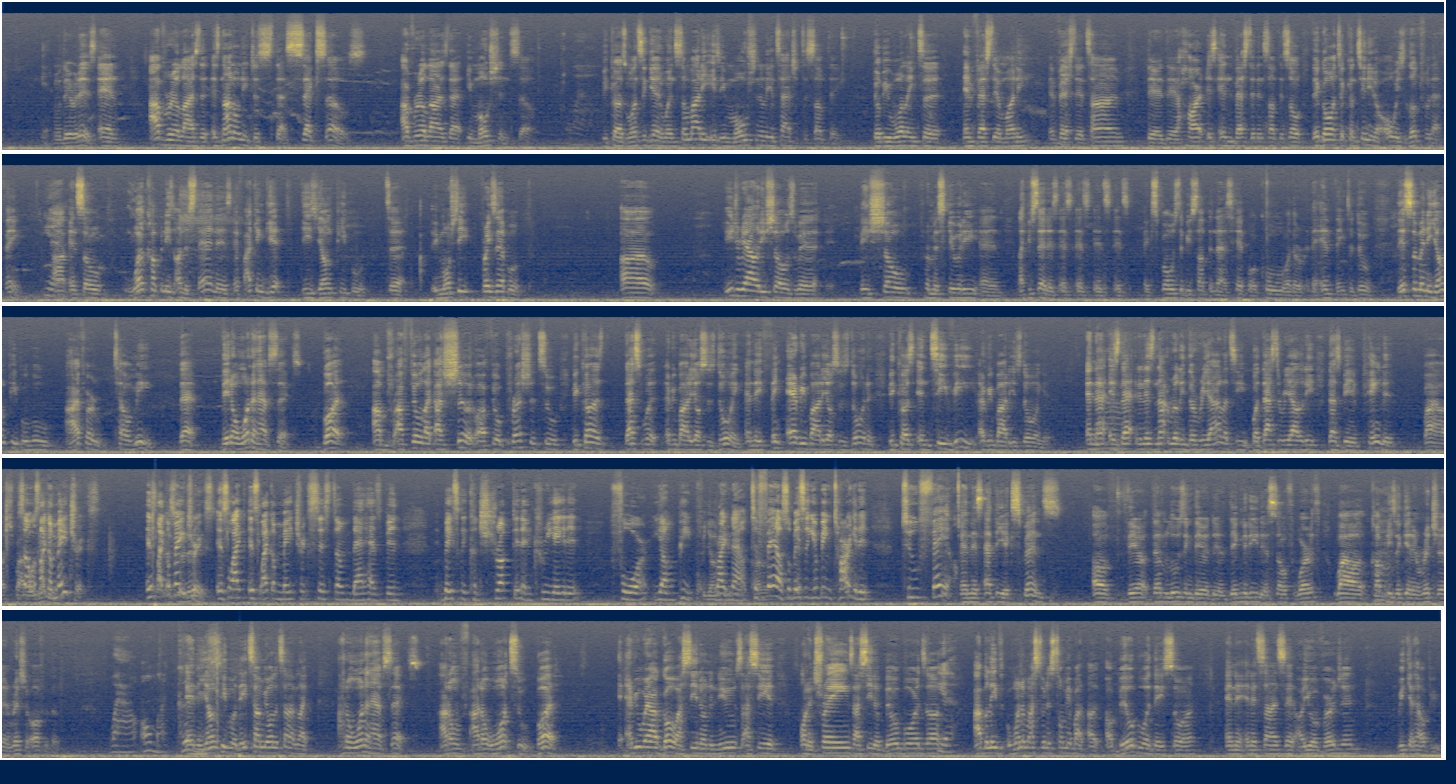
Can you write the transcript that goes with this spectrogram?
Well, there it is. And I've realized that it's not only just that sex sells. I've realized that emotions sell. Wow. Because once again, when somebody is emotionally attached to something, they'll be willing to invest their money, invest their time, their their heart is invested in something. So they're going to continue to always look for that thing. Yeah. Um, and so what companies understand is if I can get these young people to emotionally, for example, uh, these reality shows where they show promiscuity and like you said it's, it's, it's, it's, it's exposed to be something that's hip or cool or the, the end thing to do there's so many young people who i've heard tell me that they don't want to have sex but I'm, i feel like i should or i feel pressured to because that's what everybody else is doing and they think everybody else is doing it because in tv everybody is doing it and that is that and it's not really the reality but that's the reality that's being painted by our by So it's like a matrix. It's like That's a what it matrix. It's like it's like a matrix system that has been basically constructed and created for young people For young right people. now to Um, fail. So basically, you're being targeted to fail. and it's at the expense of their them losing their their dignity their self-worth while companies are getting richer and richer off of them Wow. Oh my goodness. and the young people they tell me all the time like i don't want to have sex i don't i don't want to but everywhere i go i see it on the news i see it on the trains i see the billboards up Yeah. I believe one of my students told me about a, a billboard they saw and the, and the sign said are you a virgin we can help you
